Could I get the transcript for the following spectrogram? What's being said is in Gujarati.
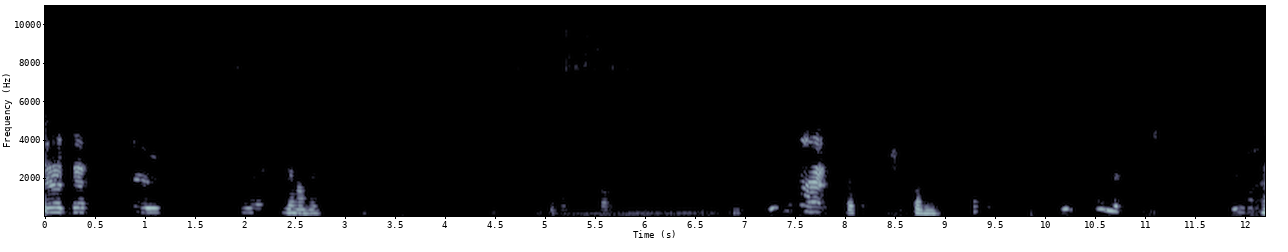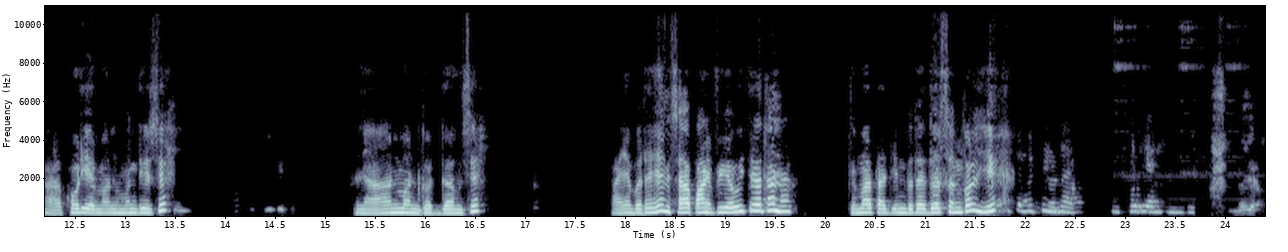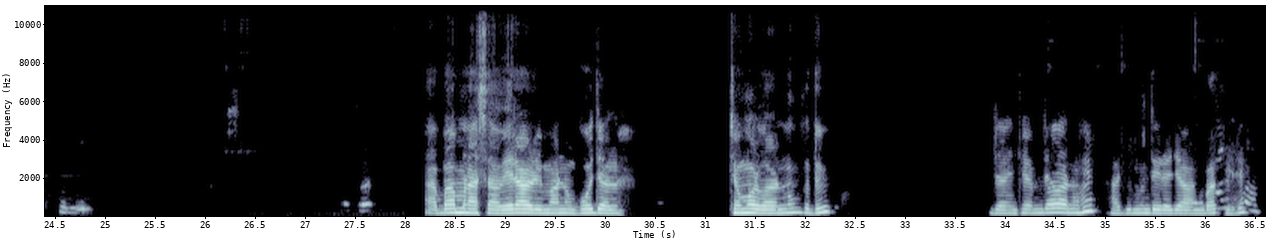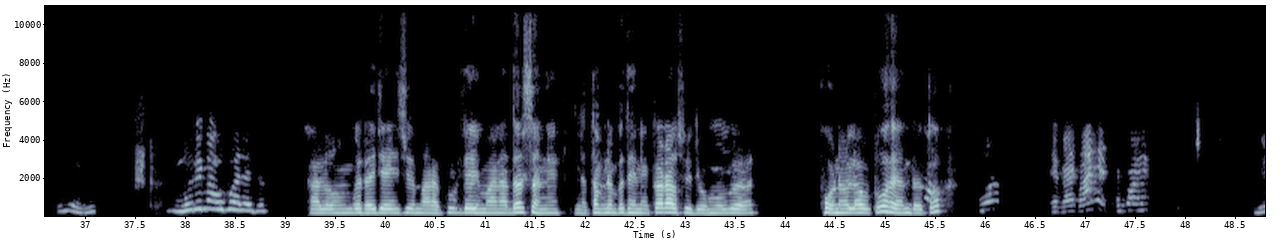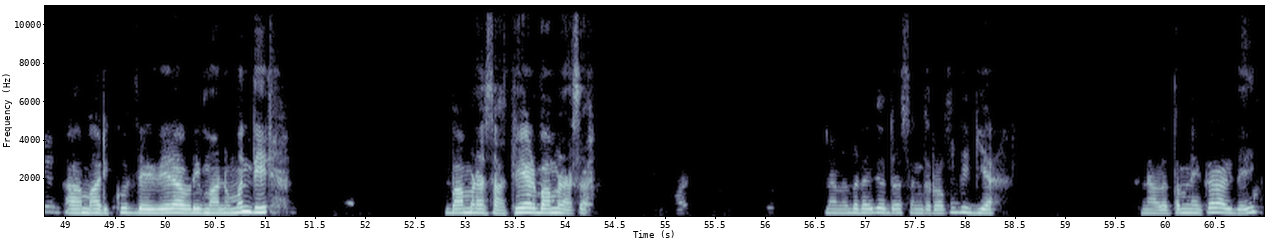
હા ખોડિયારમાં નું મંદિર છે અને આ હનુમાનગઢ ગામ છે અહીંયા બધા છે ને સા પાણી પીવા ઉતર્યા હતા ને તે માતાજી ને બધા દર્શન કરી લઈએ આ બામણાસા વેરાવળીમાંનું ભોજલ જમણવારનું બધું છે એમ જવાનું હે હાજી મંદિરે જવાનું બાકી છે હાલો હું બધા જાય છે મારા કુળદેવી માના દર્શન ને તમને ને કરાવશું જો મોબાઈલ ફોન અલાઉટ હોય અંદર તો આ મારી કુળદેવી વેરાવળી માં નું મંદિર બામણાસા ઘેર સા અને અમે બધા જો દર્શન કરવા પૂગી ગયા અને હાલો તમને કરાવી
